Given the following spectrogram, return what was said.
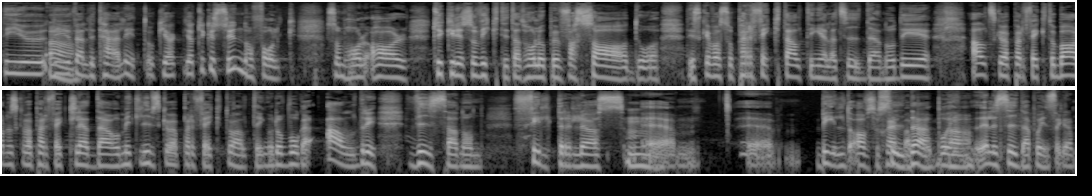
Det är ju, det är ju väldigt härligt. Och jag, jag tycker synd om folk som har, har, tycker det är så viktigt att hålla upp en fasad och det ska vara så perfekt allting hela tiden och det allt ska vara perfekt och barnen ska vara perfekt klädda och mitt liv ska vara perfekt och allting och de vågar aldrig visa någon filterlös ehm, eh, bild av sig själva Sida, på, på, ja. eller sida på Instagram.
